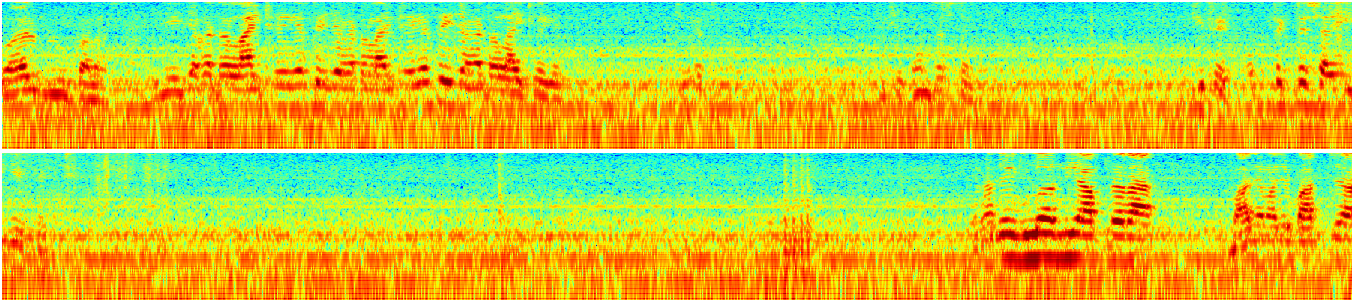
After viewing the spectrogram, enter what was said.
রয়্যাল ব্লু কালার এই জায়গাটা লাইট হয়ে গেছে, এই জায়গাটা লাইট হয়ে গেছে, এই জায়গাটা লাইট হয়ে গেছে। ঠিক আছে? দুশো পঞ্চাশ টাকা ডিফেক্ট প্রত্যেকটা শাড়ি ডিফেক্ট দেখা যায় এগুলো নিয়ে আপনারা মাঝে মাঝে বাচ্চা,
